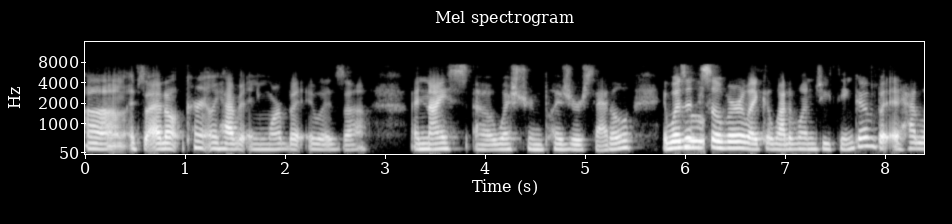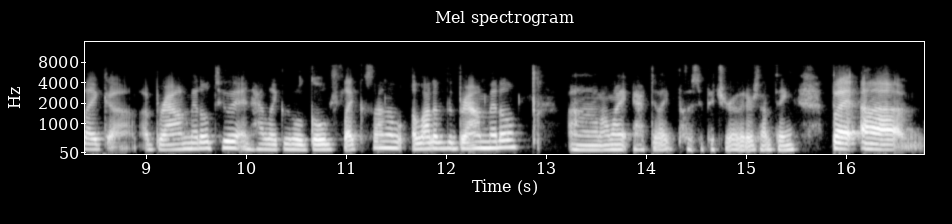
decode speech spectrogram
Um, it's I don't currently have it anymore, but it was uh, a nice uh, Western Pleasure saddle. It wasn't Ooh. silver like a lot of ones you think of, but it had like a, a brown metal to it and had like little gold flecks on a, a lot of the brown metal. Um, I might have to like post a picture of it or something, but um,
